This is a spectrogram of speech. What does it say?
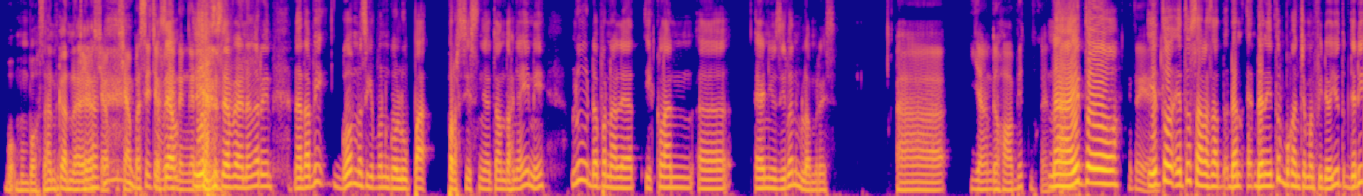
bo- membosankan lah ya, Ya, siapa, siapa sih coba Siapa- yang dengerin? iya, siapa yang dengerin nah tapi gue meskipun gue lupa persisnya contohnya ini lu udah pernah lihat iklan eh, Air New Zealand belum Riz? Eh, yang The Hobbit bukan? nah itu itu ya. itu itu salah satu dan dan itu bukan cuma video YouTube jadi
